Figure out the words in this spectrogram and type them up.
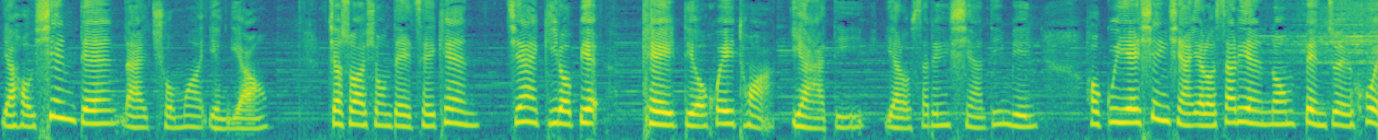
也互圣殿来充满荣耀。接续上帝差遣这基路伯骑着火炭，压伫耶路撒冷城顶面，互规个圣城耶路撒冷拢变做火。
